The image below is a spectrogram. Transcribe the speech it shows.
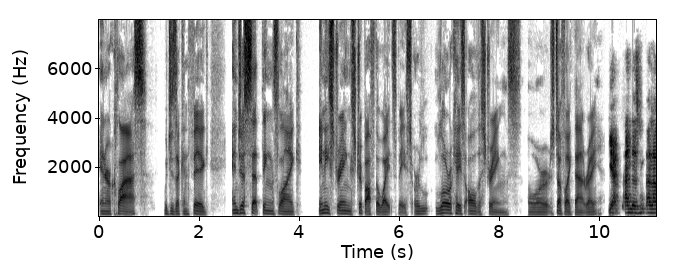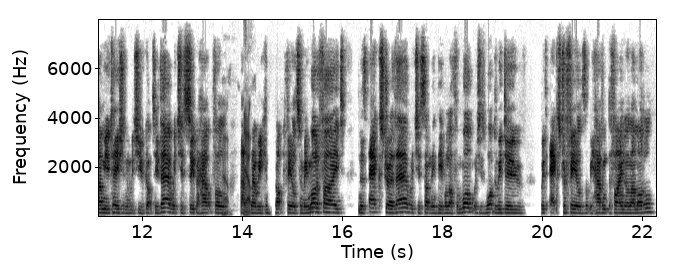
inner class, which is a config, and just set things like any string strip off the white space or lowercase all the strings or stuff like that, right? Yeah, and there's allow mutation, which you've got to there, which is super helpful. Yeah. That's yeah. where we can stop fields from being modified there's extra there, which is something people often want, which is what do we do with extra fields that we haven't defined on our model?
